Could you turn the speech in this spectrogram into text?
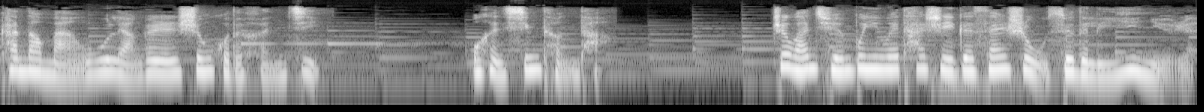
看到满屋两个人生活的痕迹，我很心疼她。这完全不因为她是一个三十五岁的离异女人，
